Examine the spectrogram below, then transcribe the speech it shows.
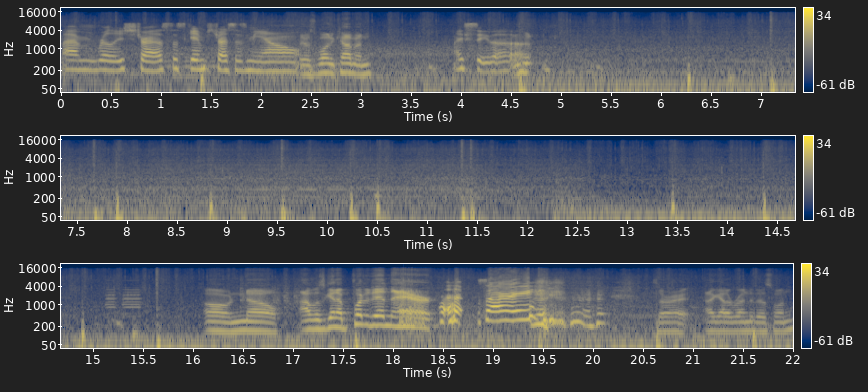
I'm really stressed. This game stresses me out. There's one coming. I see that. Oh no, I was gonna put it in there. Sorry. it's alright, I gotta run to this one.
